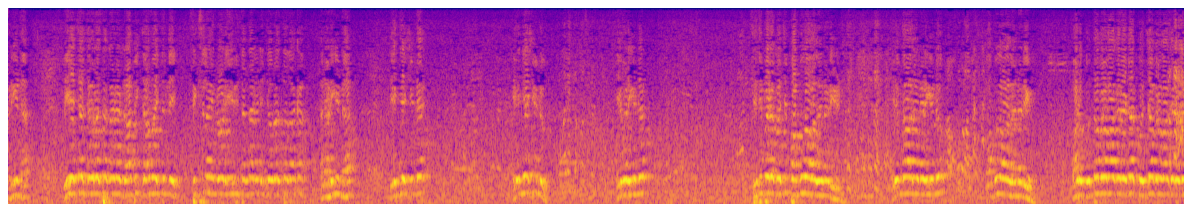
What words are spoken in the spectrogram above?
అడిగిండా? బిహెచ్ఎల్ చౌరస్తా కాడ ట్రాఫిక్ జామ్ అవుతుంది. సిక్స్ లైన్ రోడ్ ఈరి సంగారెడ్డి చౌరస్తా దాకా అని అడిగిండా? ఏం చేసిండే? ఏం చేసిండు? ఏం సిద్దిపేటకు వచ్చి పప్పు కావాలని అడిగిండు. ఏం కావాలని అడిగిండు? పప్పు కావాలని అడిగిండు. వాడు కొత్త ప్రభాకర్ రెడ్డి కొంచెం ప్రభాకర్ రెడ్డి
